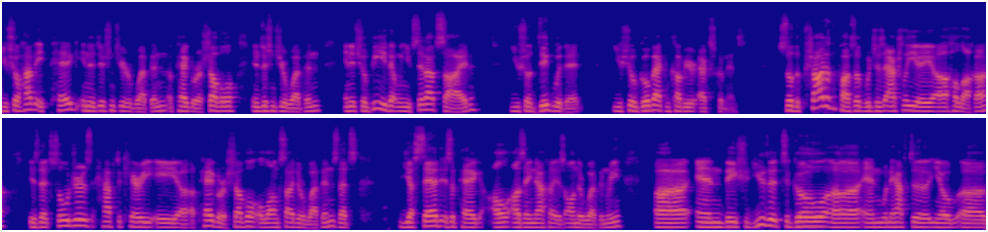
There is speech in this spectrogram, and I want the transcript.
You shall have a peg in addition to your weapon, a peg or a shovel in addition to your weapon, and it shall be that when you sit outside, you shall dig with it. You shall go back and cover your excrement. So the pshat of the pasuk, which is actually a, uh halacha, is that soldiers have to carry a, a peg or a shovel alongside their weapons. That's yased is a peg, al azenecha is on their weaponry. Uh, and they should use it to go uh, and when they have to, you know, uh,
